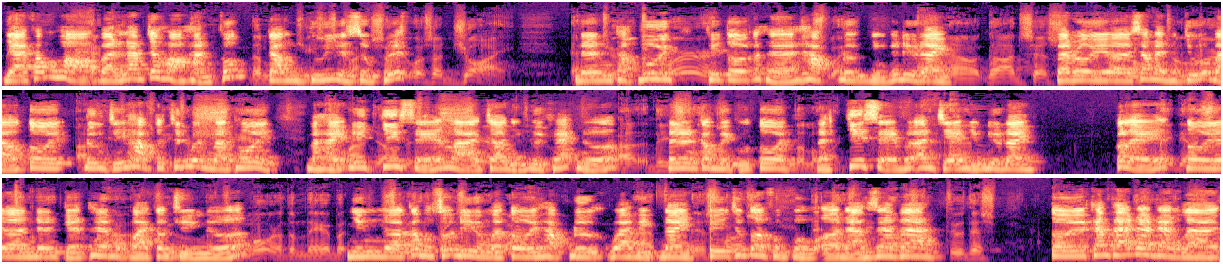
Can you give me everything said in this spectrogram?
giải phóng họ và làm cho họ hạnh phúc trong Chúa Giêsu Christ. Nên thật vui khi tôi có thể học được những cái điều này. Và rồi ờ, sau này thì Chúa bảo tôi đừng chỉ học cho chính mình mà thôi, mà hãy đi chia sẻ lại cho những người khác nữa. Thế nên công việc của tôi là chia sẻ với anh chị em những điều này. Có lẽ tôi ờ, nên kể thêm một vài câu chuyện nữa. Nhưng ờ, có một số điều mà tôi học được qua việc này khi chúng tôi phục vụ ở đảo Java. Tôi khám phá ra rằng là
